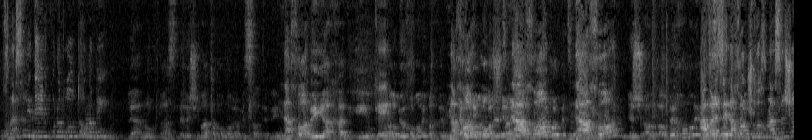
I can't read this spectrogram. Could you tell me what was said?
הוכנס על ידי ארגון הבריאות העולמי. לאן הוא הוכנס? לרשימת החומרים המסרטנים. נכון. ביחד עם כן. הרבה חומרים אחרים. נכון, נכון, נכון, נכון. יש הר- הרבה חומרים... אבל זה. נכון שהוא הוכנס לשם.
